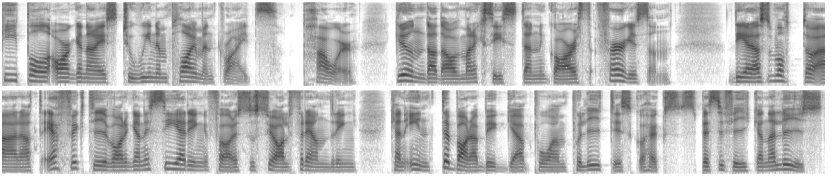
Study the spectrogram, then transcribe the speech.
People Organized to Win Employment Rights, Power, grundad av marxisten Garth Ferguson. Deras motto är att effektiv organisering för social förändring kan inte bara bygga på en politisk och högst specifik analys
